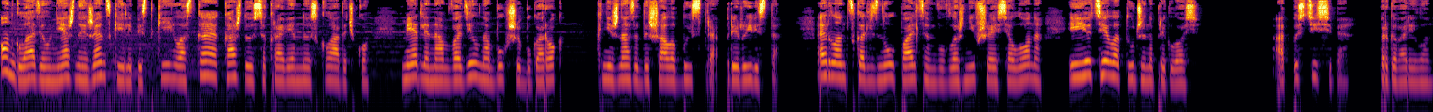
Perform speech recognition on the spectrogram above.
Он гладил нежные женские лепестки, лаская каждую сокровенную складочку, медленно обводил набухший бугорок. Княжна задышала быстро, прерывисто, Эрланд скользнул пальцем в увлажнившееся лоно, и ее тело тут же напряглось. «Отпусти себя», — проговорил он.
